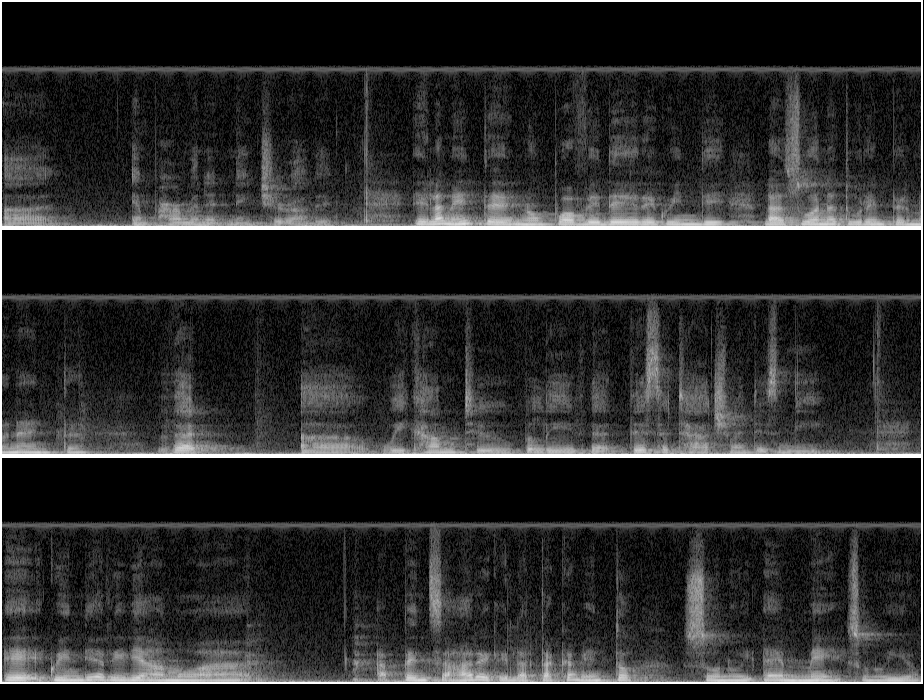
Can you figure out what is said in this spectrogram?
uh, impermanent nature of it. e la mente non può vedere quindi la sua natura impermanente. That uh, we come to believe that this attachment is me, E quindi arriviamo a, a pensare che l'attaccamento sono, è me, sono io.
